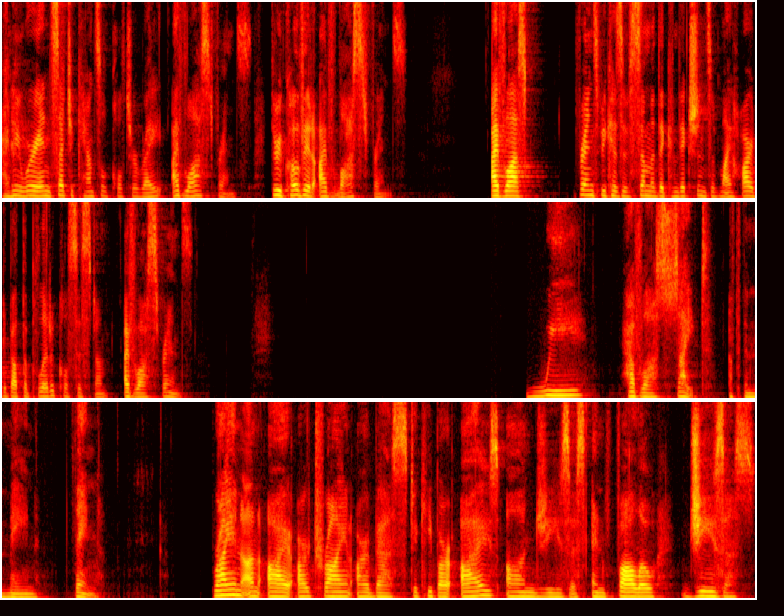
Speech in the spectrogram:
I mean, we're in such a cancel culture, right? I've lost friends. Through COVID, I've lost friends. I've lost friends because of some of the convictions of my heart about the political system. I've lost friends. We have lost sight of the main thing. Brian and I are trying our best to keep our eyes on Jesus and follow Jesus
